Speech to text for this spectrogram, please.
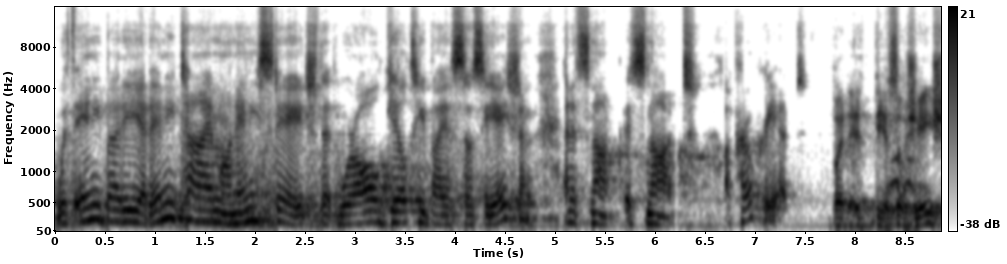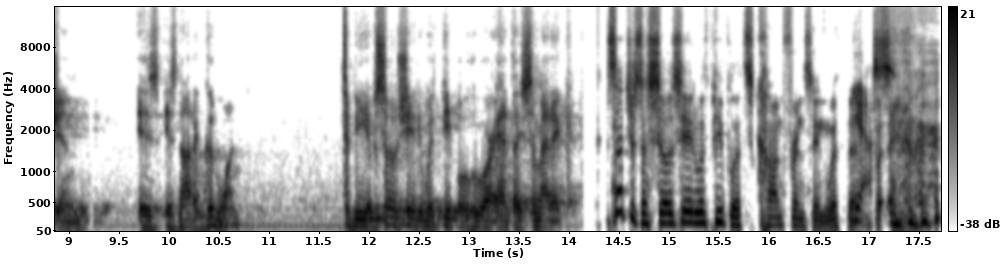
With anybody at any time on any stage that we're all guilty by association and it's not it's not appropriate But it- the association is, is not a good one. To be associated with people who are anti-Semitic It's not just associated with people, it's conferencing with them. Yes. But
